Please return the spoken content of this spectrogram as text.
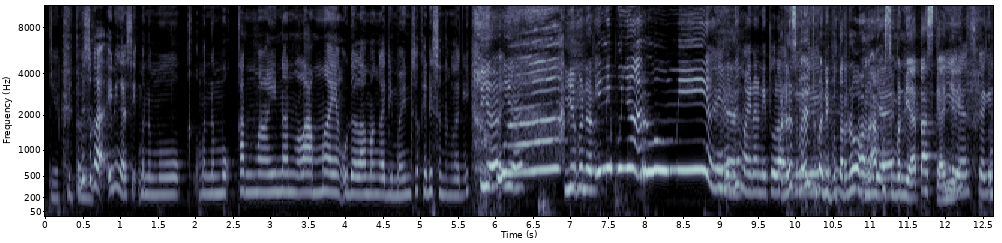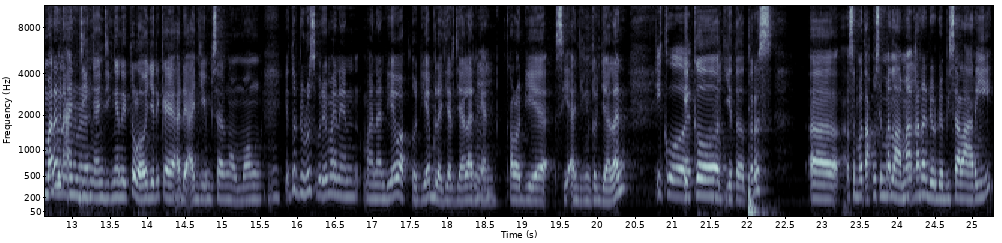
bosen Iya. Tapi suka ini gak sih menemu, menemukan mainan lama yang udah lama nggak dimain tuh kayak dia seneng lagi. Iya, Wah, iya. Iya benar. Ini punya Rumi. Akhirnya Iya. dia mainan itu Padahal lagi. sebenarnya cuma diputar doang, aku Iya. simpen di atas kan. Jadi Iya, suka gitu, kemarin anjing-anjingan itu loh, jadi kayak ada anjing yang bisa ngomong. Itu dulu sebenarnya mainan mainan dia waktu dia belajar jalan kan. Kalau dia si anjing itu jalan, Ikut. ikut gitu. Terus eh, sempat aku simpan lama karena dia udah bisa lari.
